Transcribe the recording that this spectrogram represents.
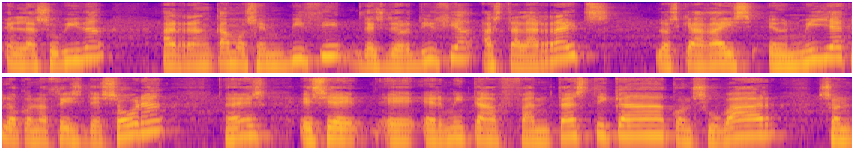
En la subida arrancamos en bici desde Ordicia hasta las Rides. Los que hagáis en Millac lo conocéis de sobra. Es ese eh, ermita fantástica con su bar. Son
